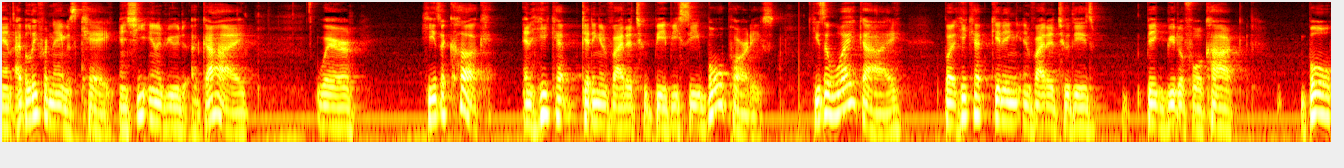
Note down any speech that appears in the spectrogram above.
and I believe her name is Kay, and she interviewed a guy where he's a cuck and he kept getting invited to BBC bull parties. He's a white guy, but he kept getting invited to these big, beautiful cock bull,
